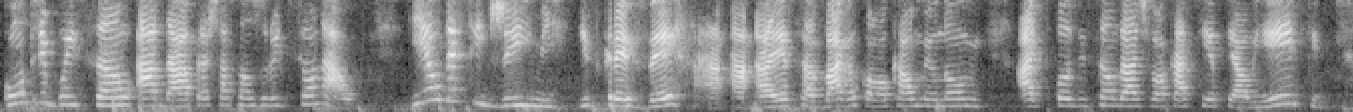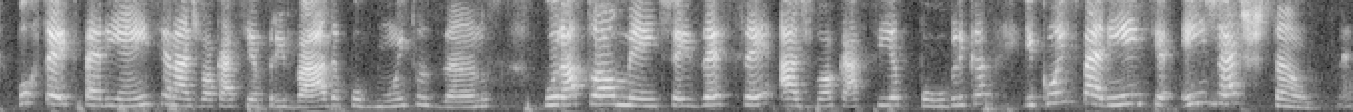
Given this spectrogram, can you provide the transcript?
contribuição a dar à prestação jurisdicional. E eu decidi me inscrever a, a, a, essa vaga, colocar o meu nome à disposição da advocacia piauiense, por ter experiência na advocacia privada por muitos anos, por atualmente exercer a advocacia pública e com experiência em gestão. Né?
